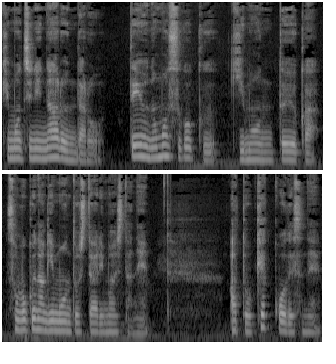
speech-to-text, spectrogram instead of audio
気持ちになるんだろうっていうのもすごく疑問というか素朴な疑問としてありましたね。あと結構ですね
